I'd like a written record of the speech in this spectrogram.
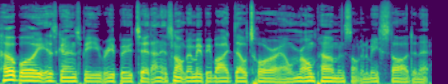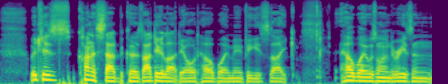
Hellboy is going to be rebooted and it's not going to be by Del Toro and Ron Perlman's not going to be starred in it. Which is kind of sad because I do like the old Hellboy movies. Like, Hellboy was one of the reason,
